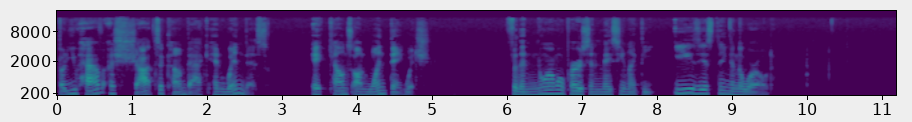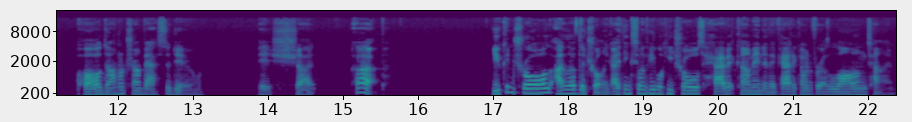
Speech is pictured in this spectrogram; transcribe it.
But you have a shot to come back and win this. It counts on one thing, which for the normal person may seem like the easiest thing in the world all Donald Trump has to do is shut up. You control. I love the trolling. I think some of the people he trolls have it coming and they've had it coming for a long time.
